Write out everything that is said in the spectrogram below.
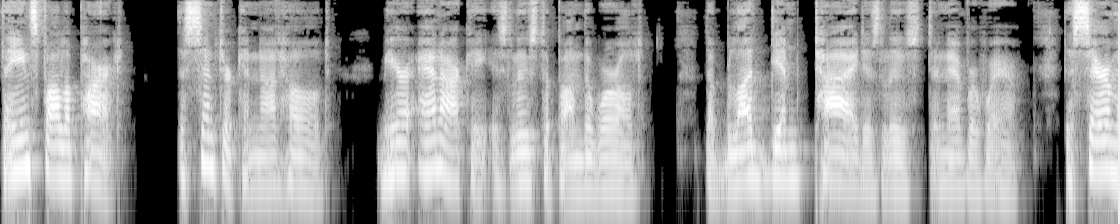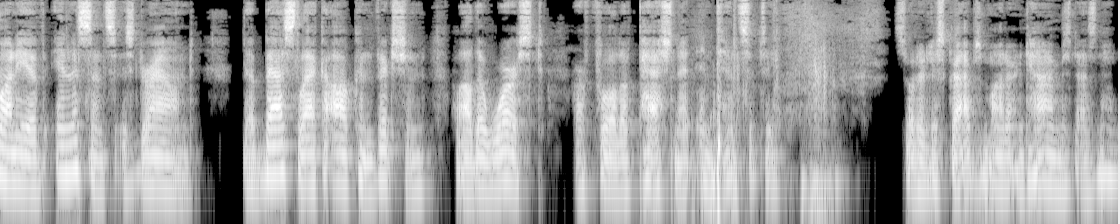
Things fall apart. The center cannot hold. Mere anarchy is loosed upon the world. The blood-dimmed tide is loosed and everywhere. The ceremony of innocence is drowned. The best lack all conviction, while the worst are full of passionate intensity. Sort of describes modern times, doesn't it?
